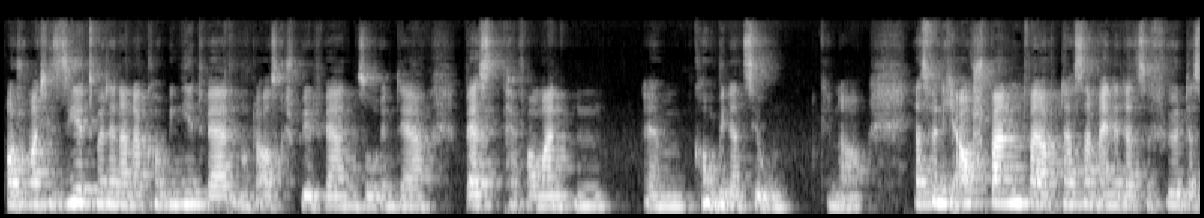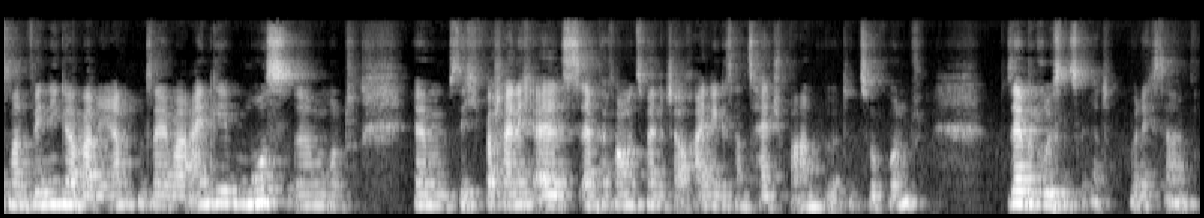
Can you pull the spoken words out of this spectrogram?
automatisiert miteinander kombiniert werden und ausgespielt werden, so in der best performanten ähm, Kombination. Genau. Das finde ich auch spannend, weil auch das am Ende dazu führt, dass man weniger Varianten selber eingeben muss ähm, und ähm, sich wahrscheinlich als ähm, Performance Manager auch einiges an Zeit sparen wird in Zukunft. Sehr begrüßenswert, würde ich sagen.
